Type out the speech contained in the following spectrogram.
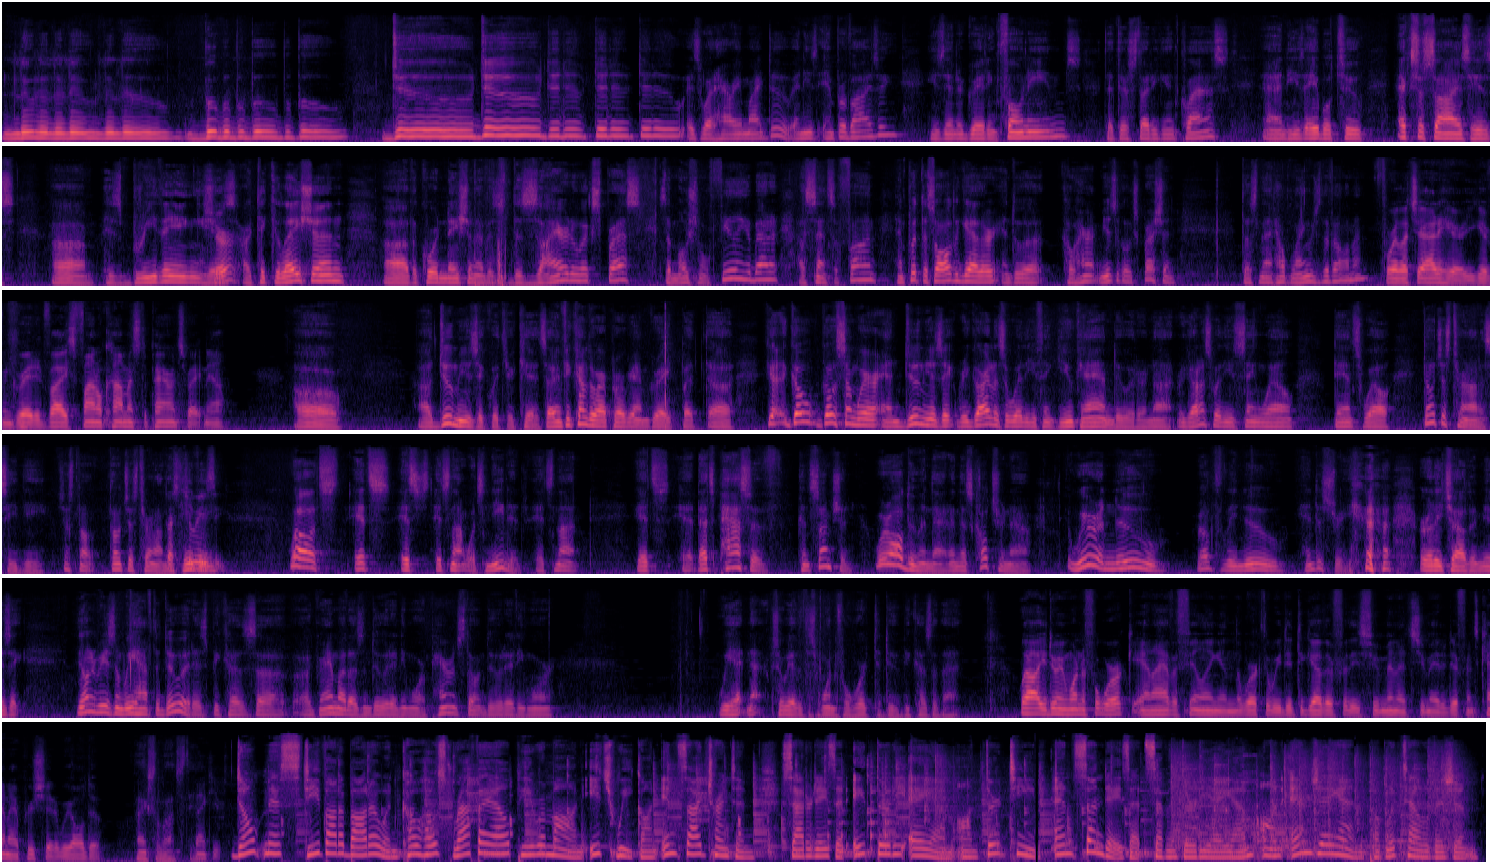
Loo loo loo loo loo loo, boo boo boo boo boo boo, do do do do do do do do is what Harry might do, and he's improvising. He's integrating phonemes that they're studying in class, and he's able to exercise his uh, his breathing, his Sure. articulation, uh, the coordination of his desire to express, his emotional feeling about it, a sense of fun, and put this all together into a coherent musical expression. Doesn't that help language development? Before I let you out of here, you're giving great advice. Final comments to parents right now. Oh, uh, do music with your kids. I mean, if you come to our program, great, but uh, go, go somewhere and do music regardless of whether you think you can do it or not, regardless whether you sing well, dance well. Don't just turn on a CD. Just don't, don't just turn on That's the TV. That's too easy. Well, it's, it's, it's, it's not what's needed. It's not, it's, uh, that's passive consumption. We're all doing that in this culture now. We're a new, relatively new industry, early childhood music. The only reason we have to do it is because uh, grandma doesn't do it anymore. Parents don't do it anymore. We had na- so we have this wonderful work to do because of that. Well, you're doing wonderful work, and I have a feeling in the work that we did together for these few minutes, you made a difference. Ken, I appreciate it. We all do. Thanks a lot, Steve. Thank you. Don't miss Steve Adubato and co-host Raphael P. Ramon each week on Inside Trenton, Saturdays at 8:30 a.m. on 13 and Sundays at 7:30 a.m. on NJN Public Television.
